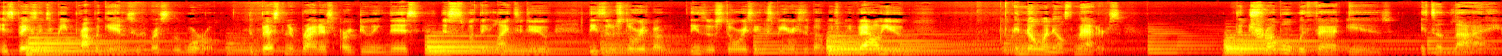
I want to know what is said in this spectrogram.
is basically to be propaganda to the rest of the world. The best and the brightest are doing this. This is what they like to do. These are the stories about these are the stories and experiences by which we value. And and no one else matters. The trouble with that is it's a lie.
